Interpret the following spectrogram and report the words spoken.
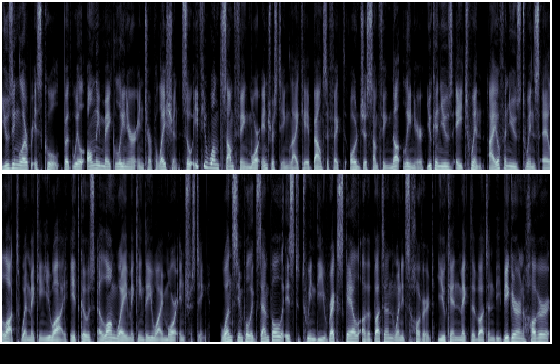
Using lerp is cool, but will only make linear interpolation. So if you want something more interesting like a bounce effect or just something not linear, you can use a tween. I often use tweens a lot when making UI. It goes a long way making the UI more interesting. One simple example is to tween the rect scale of a button when it's hovered. You can make the button be bigger and hover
